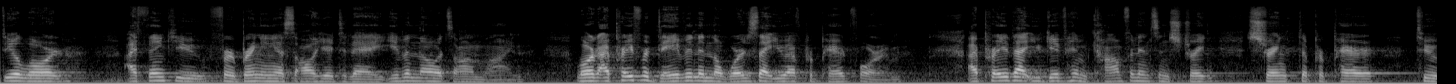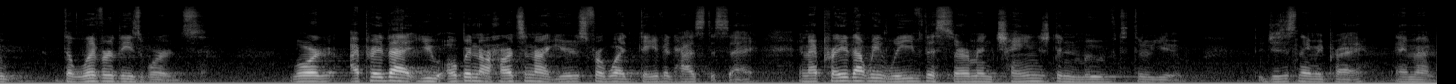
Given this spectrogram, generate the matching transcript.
Dear Lord, I thank you for bringing us all here today, even though it's online. Lord, I pray for David and the words that you have prepared for him. I pray that you give him confidence and strength, strength to prepare to deliver these words. Lord, I pray that you open our hearts and our ears for what David has to say. And I pray that we leave this sermon changed and moved through you. In Jesus' name we pray. Amen.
